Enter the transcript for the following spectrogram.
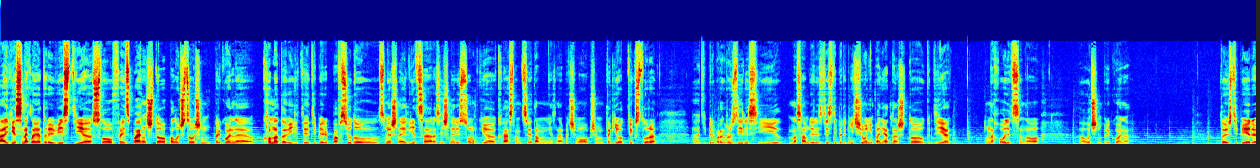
А если на клавиатуре ввести э, слово Face Punch, то получится очень прикольная комната. Видите, теперь повсюду смешные лица, различные рисунки э, красным цветом, не знаю почему. В общем, такие вот текстуры э, теперь прогрузились. И на самом деле здесь теперь ничего не понятно, что где находится, но очень прикольно. То есть теперь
